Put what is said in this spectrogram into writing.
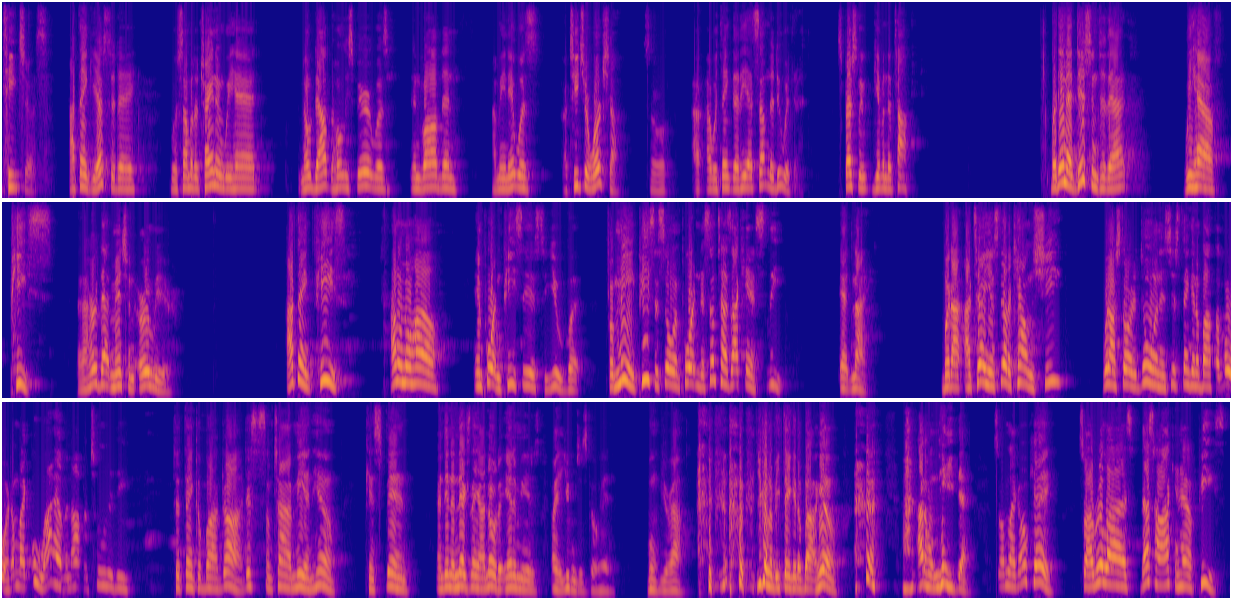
teach us. I think yesterday, with some of the training we had, no doubt the Holy Spirit was involved in, I mean, it was a teacher workshop. So I, I would think that He had something to do with that, especially given the topic. But in addition to that, we have peace. And I heard that mentioned earlier. I think peace, I don't know how important peace is to you, but for me, peace is so important that sometimes I can't sleep at night. But I, I tell you, instead of counting sheep, what I started doing is just thinking about the Lord. I'm like, ooh, I have an opportunity to think about God. This is some time me and Him can spend. And then the next thing I know, the enemy is, oh, yeah, you can just go ahead and boom, you're out. you're going to be thinking about Him. I don't need that. So I'm like, okay. So I realized that's how I can have peace.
